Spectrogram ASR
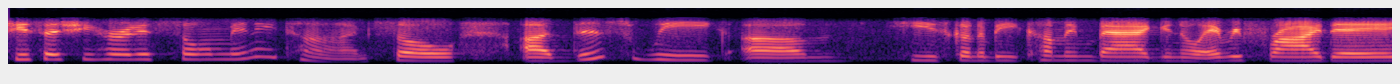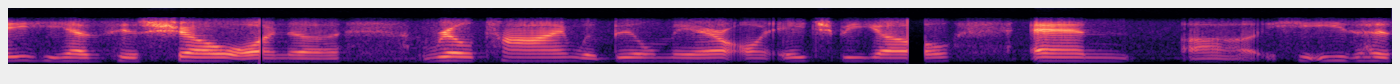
She said she heard it so many times. So uh, this week, um, he's going to be coming back. You know, every Friday he has his show on uh, Real Time with Bill Maher on HBO, and uh, he his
